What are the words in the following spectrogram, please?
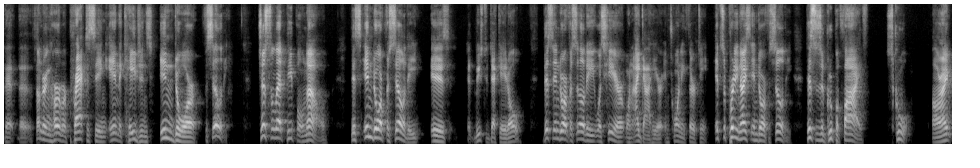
The, the Thundering Herd were practicing in the Cajuns' indoor facility just to let people know, this indoor facility is at least a decade old. This indoor facility was here when I got here in 2013. It's a pretty nice indoor facility. This is a group of five school. All right.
